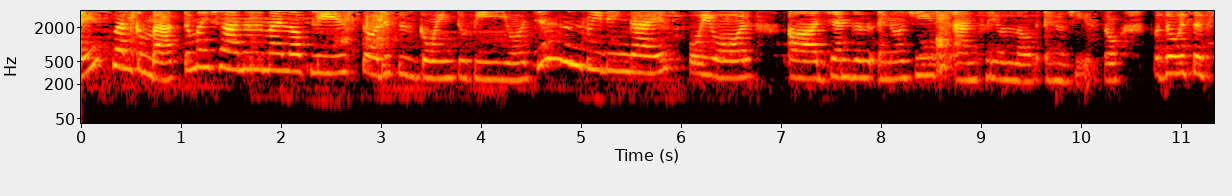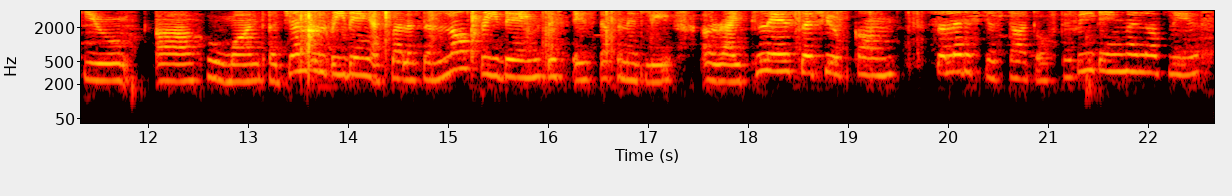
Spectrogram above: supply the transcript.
guys welcome back to my channel my lovelies so this is going to be your general reading guys for your uh, general energies and for your love energies. So for those of you uh, who want a general reading as well as a love reading this is definitely a right place that you've come. So let us just start off the reading my lovelies.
